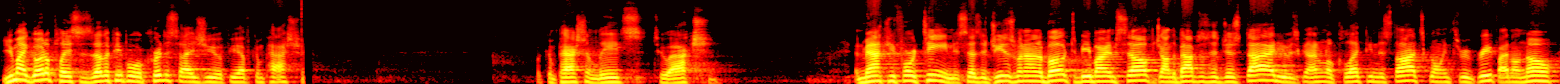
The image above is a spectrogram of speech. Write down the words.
You might go to places that other people will criticize you if you have compassion. But compassion leads to action. In Matthew 14, it says that Jesus went on a boat to be by himself. John the Baptist had just died. He was, I don't know, collecting his thoughts, going through grief. I don't know.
